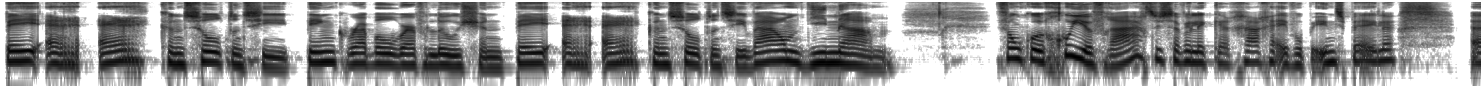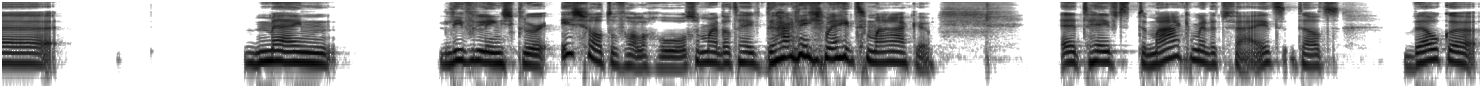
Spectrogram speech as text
PRR Consultancy, Pink Rebel Revolution, PRR Consultancy. Waarom die naam? Vond ik een goede vraag, dus daar wil ik eh, graag even op inspelen. Uh, mijn lievelingskleur is wel toevallig roze, maar dat heeft daar niks mee te maken. Het heeft te maken met het feit dat welke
